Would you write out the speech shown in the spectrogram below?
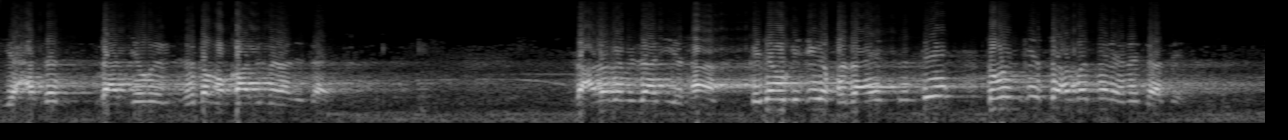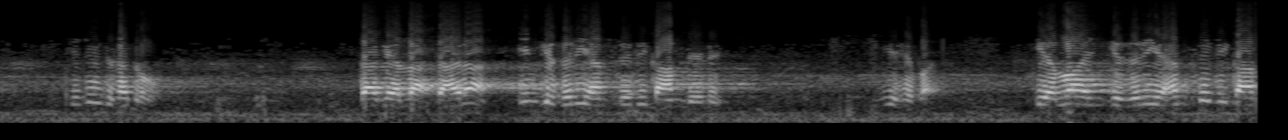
یہ حسد ساتھیوں کو ایک دوسرے کا مقابل بنا دیتا ہے۔ زیادہ کا مزاج یہ تھا کہ جب وہ کسی کا فضائل سنتے تو ان کی صحبت میں رہنا چاہتے کسی کے ساتھ رہو۔ تاکہ اللہ تعالیٰ ان کے ذریعے ہم سے بھی کام لے لیں یہ ہے بات۔ کہ اللہ ان کے ذریعے ہم سے بھی کام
